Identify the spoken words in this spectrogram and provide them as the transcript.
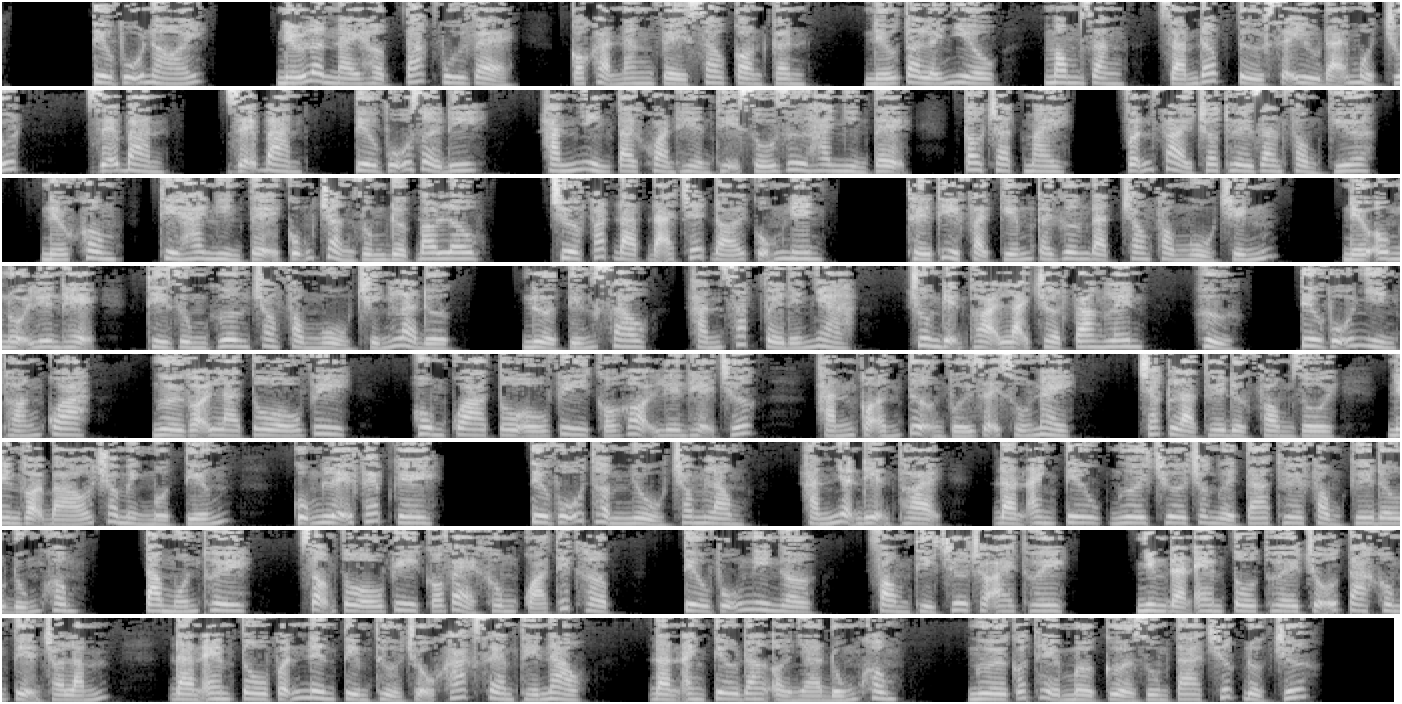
Tiêu vũ nói, nếu lần này hợp tác vui vẻ, có khả năng về sau còn cần, nếu ta lấy nhiều, mong rằng giám đốc từ sẽ ưu đãi một chút. Dễ bàn, dễ bàn, tiêu vũ rời đi. Hắn nhìn tài khoản hiển thị số dư hai nghìn tệ, cau chặt mày, vẫn phải cho thuê gian phòng kia. Nếu không, thì hai nghìn tệ cũng chẳng dùng được bao lâu. Chưa phát đạt đã chết đói cũng nên. Thế thì phải kiếm cái gương đặt trong phòng ngủ chính. Nếu ông nội liên hệ, thì dùng gương trong phòng ngủ chính là được. Nửa tiếng sau, hắn sắp về đến nhà, chuông điện thoại lại chợt vang lên. Hử, tiêu vũ nhìn thoáng qua, người gọi là Tô Ấu Vi. Hôm qua Tô Ấu Vi có gọi liên hệ trước, hắn có ấn tượng với dãy số này. Chắc là thuê được phòng rồi, nên gọi báo cho mình một tiếng, cũng lễ phép ghê. Tiêu Vũ thầm nhủ trong lòng, hắn nhận điện thoại, đàn anh Tiêu, ngươi chưa cho người ta thuê phòng kê đâu đúng không? Ta muốn thuê, giọng Tô ấu Vi có vẻ không quá thích hợp. Tiêu Vũ nghi ngờ, phòng thì chưa cho ai thuê, nhưng đàn em Tô thuê chỗ ta không tiện cho lắm, đàn em Tô vẫn nên tìm thử chỗ khác xem thế nào. Đàn anh Tiêu đang ở nhà đúng không? người có thể mở cửa dùm ta trước được chứ?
